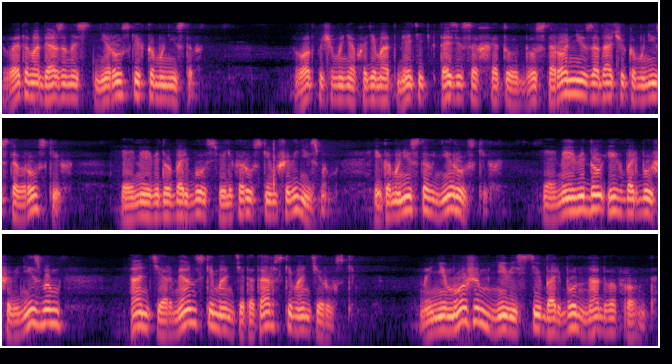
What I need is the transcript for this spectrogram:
В этом обязанность не русских коммунистов. Вот почему необходимо отметить в тезисах эту двустороннюю задачу коммунистов русских – я имею в виду борьбу с великорусским шовинизмом, и коммунистов не русских. Я имею в виду их борьбу с шовинизмом антиармянским, антитатарским, антирусским. Мы не можем не вести борьбу на два фронта.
